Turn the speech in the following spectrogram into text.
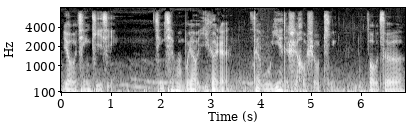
友情提醒，请千万不要一个人在午夜的时候收听，否则。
